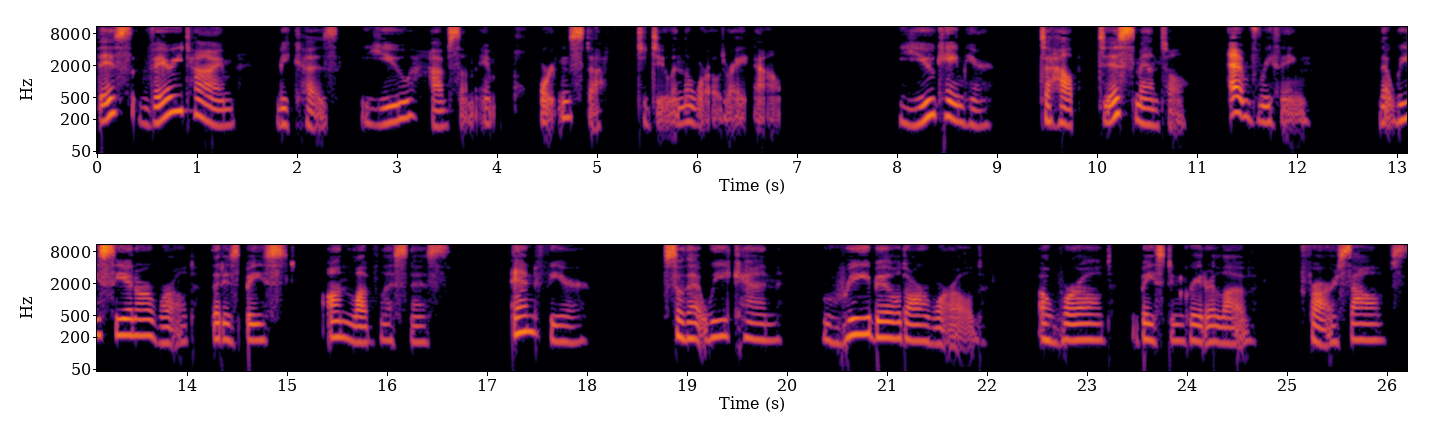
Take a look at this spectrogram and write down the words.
this very time because you have some important important stuff to do in the world right now. You came here to help dismantle everything that we see in our world that is based on lovelessness and fear so that we can rebuild our world, a world based in greater love for ourselves,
